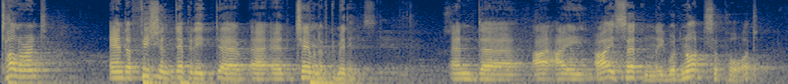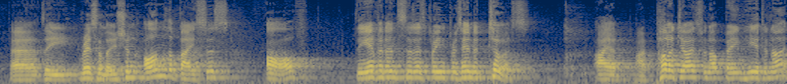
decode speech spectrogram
tolerant and efficient deputy uh, uh, uh, chairman of committees. And uh, I, I, I, certainly would not support uh, the resolution on the basis of the evidence that has been presented to us. I, I apologise for not being here tonight,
